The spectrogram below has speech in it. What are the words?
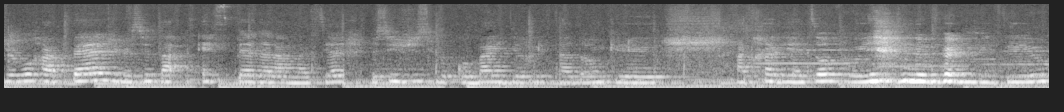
Je vous rappelle, je ne suis pas expert dans la matière, je suis juste le cobaye de Rita. Donc, euh, à très bientôt pour une nouvelle vidéo.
